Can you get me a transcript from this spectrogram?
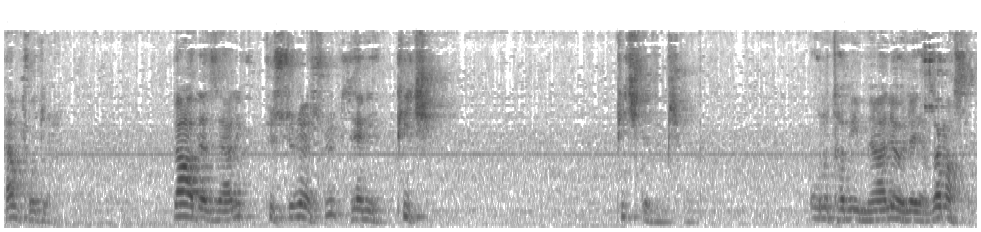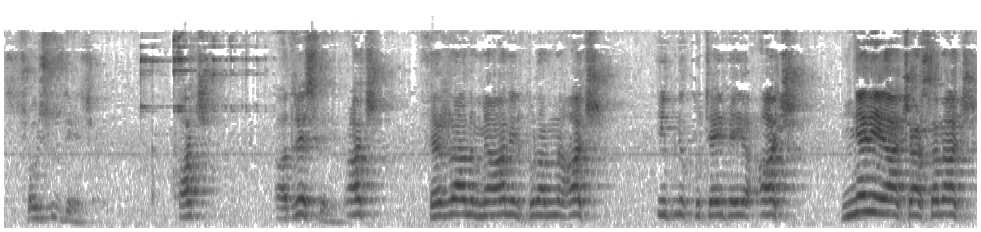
hem fudur. Ba'de zalik üstüne üstlük zeni, piç. Piç dedim şimdi. Onu tabii meali öyle yazamazsınız. Soysuz diyeceğim. Aç, adres vereyim. Aç, Ferra'nın mealil Kur'an'ını aç. İbni Kuteybe'yi aç. Nereye açarsan aç.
